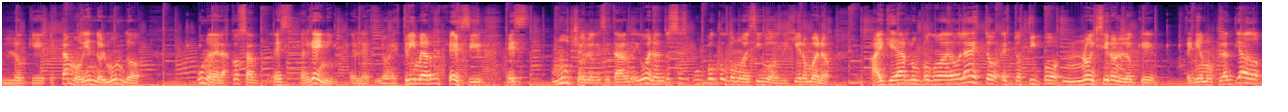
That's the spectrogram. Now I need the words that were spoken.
lo que está moviendo el mundo una de las cosas es el gaming, los streamers, es decir, es mucho lo que se está dando. Y bueno, entonces un poco como decís vos, dijeron, bueno, hay que darle un poco más de bola a esto, estos tipos no hicieron lo que teníamos planteado,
